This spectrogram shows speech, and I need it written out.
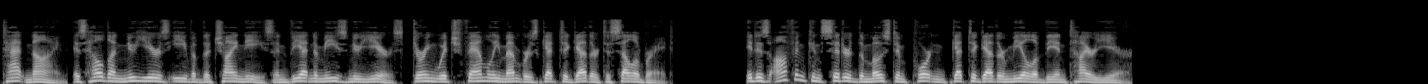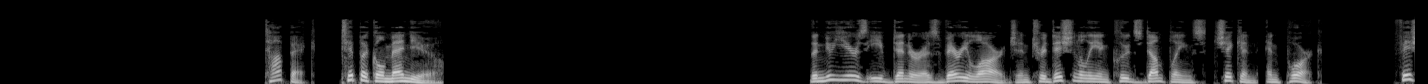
Tat 9 is held on New Year's Eve of the Chinese and Vietnamese New Year's, during which family members get together to celebrate. It is often considered the most important get-together meal of the entire year. Typical menu The New Year's Eve dinner is very large and traditionally includes dumplings, chicken, and pork. Fish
